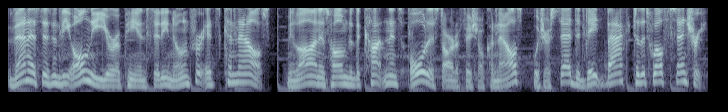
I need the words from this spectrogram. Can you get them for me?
Venice isn't the only European city known for its canals. Milan is home to the continent's oldest artificial canals, which are said to date back to the 12th century.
